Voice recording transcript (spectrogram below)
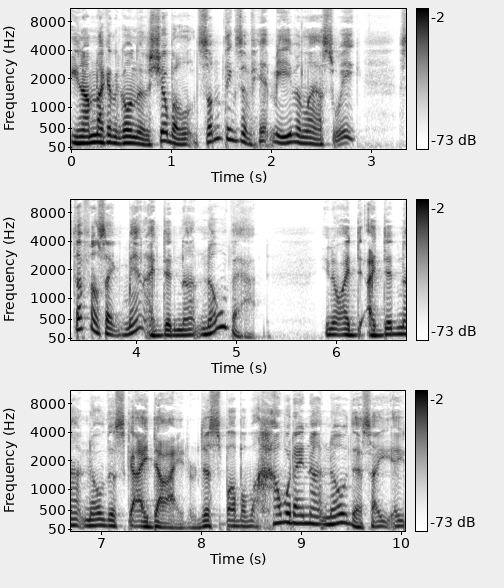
you know I'm not going to go into the show, but some things have hit me even last week. Stuff I was like, man, I did not know that. You know, I, I did not know this guy died or this blah blah blah. How would I not know this? I, I,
